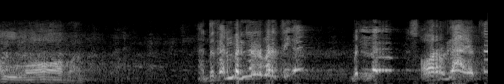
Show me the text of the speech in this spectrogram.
Allah itu kan bener berarti kan? Bener. Sorga itu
